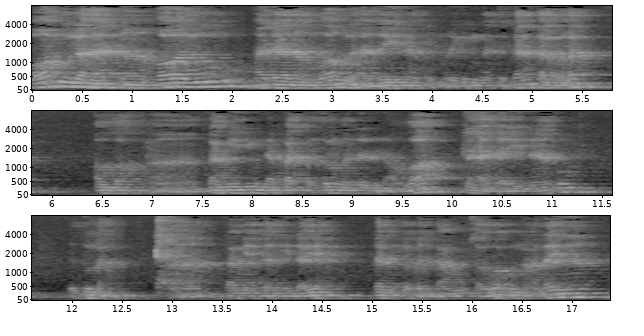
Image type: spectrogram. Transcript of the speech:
Qalu la qalu hadana Allah la hadainakum mereka mengatakan kalau Allah Allah uh, kami ini mendapat pertolongan dari Allah la hadainakum tentulah uh, kami akan hidayah kan kepada kamu sawabun alaina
